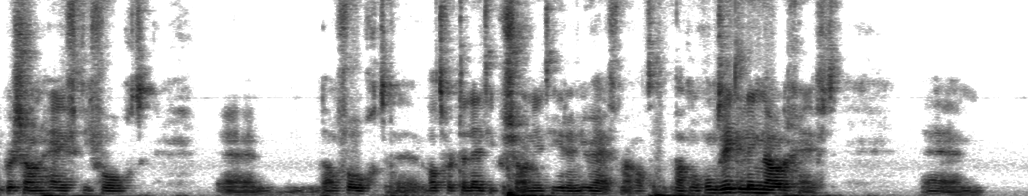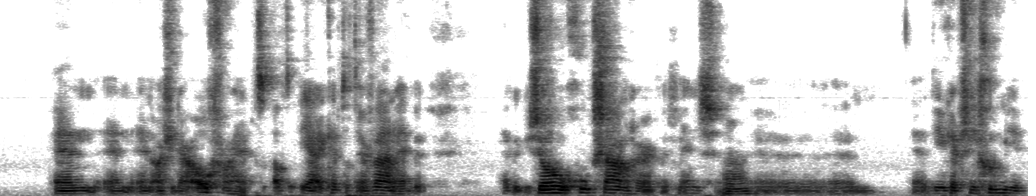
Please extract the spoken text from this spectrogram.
die persoon heeft, die volgt. Uh, dan volgt uh, wat voor talent die persoon niet hier en nu heeft, maar wat, wat nog ontwikkeling nodig heeft. Ehm, en, en, en als je daar oog voor hebt, dat, ja, ik heb dat ervaren, heb, heb ik zo goed samengewerkt met mensen ehm, die ik heb zien groeien,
